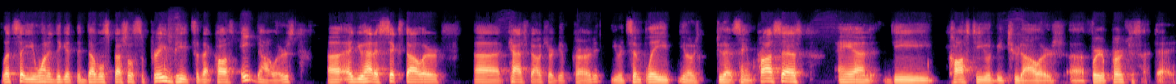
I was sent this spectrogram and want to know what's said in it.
Let's say you wanted to get the double special supreme pizza that cost $8 uh, and you had a $6 uh, cash voucher gift card. You would simply, you know, do that same process and the cost to you would be $2 uh, for your purchase that day.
